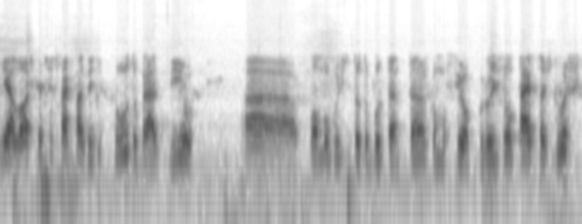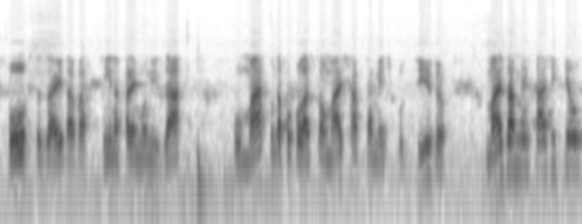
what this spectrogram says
e, é lógico que a gente vai fazer de tudo, o Brasil, uh, como o Instituto Butantan, como o Fiocruz, juntar essas duas forças aí da vacina para imunizar o máximo da população mais rapidamente possível. Mas a mensagem que eu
